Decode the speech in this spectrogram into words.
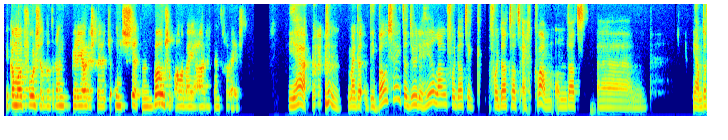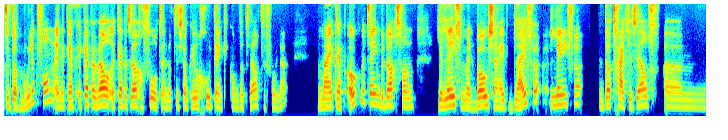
ik kan me ook voorstellen dat er een periode is geweest dat je ontzettend boos op allebei je ouders bent geweest. Ja, maar dat, die boosheid, dat duurde heel lang voordat, ik, voordat dat echt kwam. Omdat, ehm, ja, omdat ik dat moeilijk vond. En ik heb, ik, heb er wel, ik heb het wel gevoeld. En dat is ook heel goed, denk ik, om dat wel te voelen. Maar ik heb ook meteen bedacht van... je leven met boosheid blijven leven... dat gaat jezelf... ehm,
